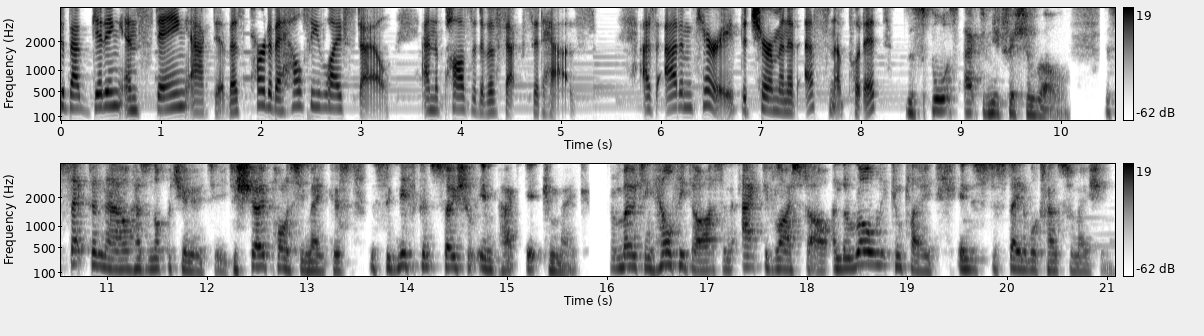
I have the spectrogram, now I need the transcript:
about getting and staying active as part of a healthy lifestyle and the positive effects it has. As Adam Carey, the chairman of ESSNA, put it The sports active nutrition role. The sector now has an opportunity to show policymakers the significant social impact it can make, promoting healthy diets and active lifestyle and the role it can play in this sustainable transformation.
